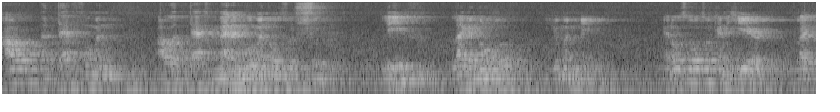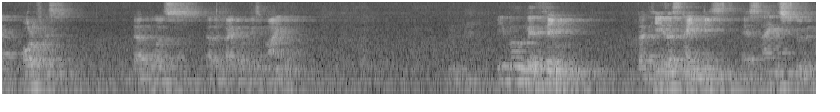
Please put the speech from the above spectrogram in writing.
how a deaf woman, how a deaf man and woman also should live like a normal human being. And also, also can hear like all of us. That was at the back of his mind. People may think that he is a scientist, a science student.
